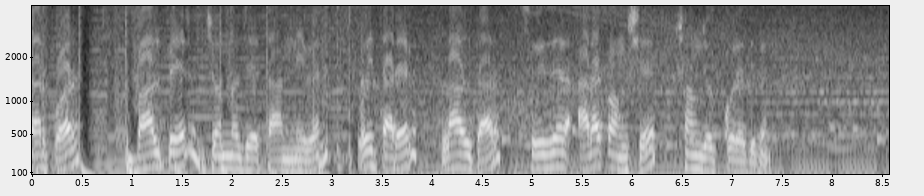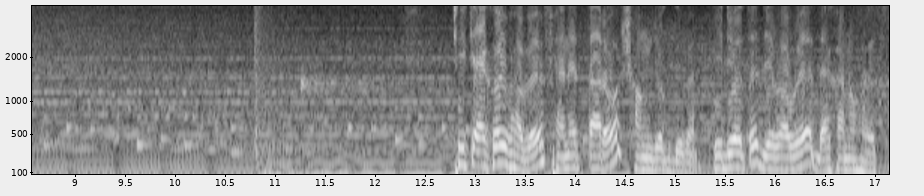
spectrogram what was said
তারপর বাল্বের জন্য যে তার নেবেন, ওই তারের লাল তার সুইচের আর অংশে সংযোগ করে দিবেন। ঠিক একইভাবে ফ্যানের তারও সংযোগ দিবেন। ভিডিওতে যেভাবে দেখানো হয়েছে।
